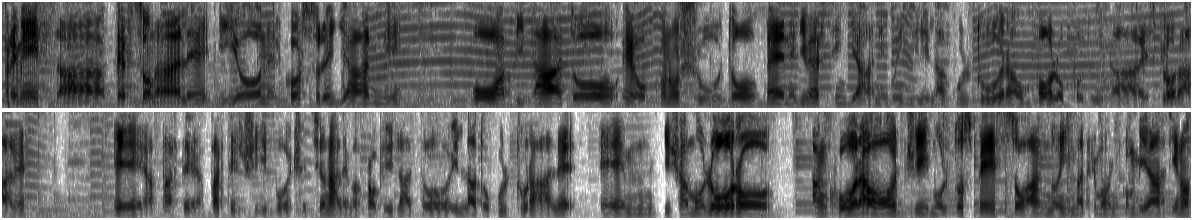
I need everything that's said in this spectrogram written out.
premessa personale, io nel corso degli anni ho abitato e ho conosciuto bene diversi indiani, quindi la cultura un po' l'ho potuta esplorare e a parte, a parte il cibo eccezionale, ma proprio il lato, il lato culturale, ehm, diciamo loro ancora oggi molto spesso hanno i matrimoni combinati, no?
